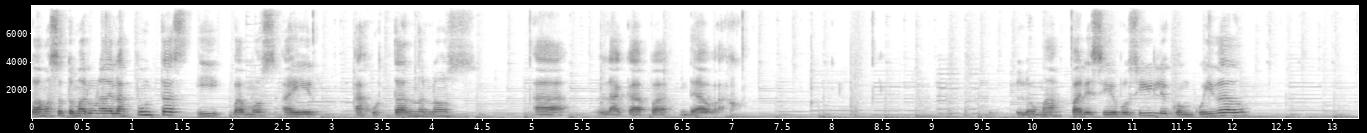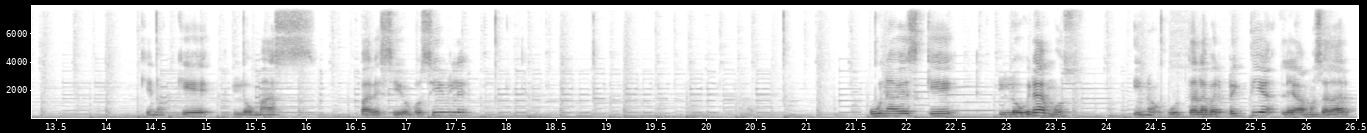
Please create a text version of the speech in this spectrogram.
Vamos a tomar una de las puntas y vamos a ir ajustándonos a la capa de abajo. Lo más parecido posible con cuidado que nos quede lo más parecido posible. Una vez que logramos y nos gusta la perspectiva, le vamos a dar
